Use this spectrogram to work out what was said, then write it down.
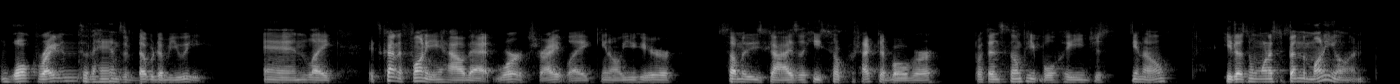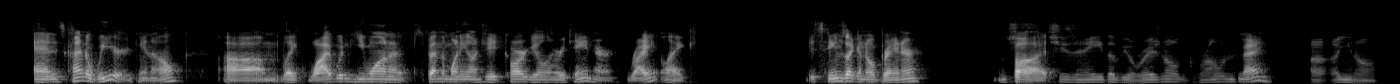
walk right into the hands of WWE. And like it's kind of funny how that works, right? Like, you know, you hear some of these guys like he's so protective over, but then some people he just, you know, he doesn't want to spend the money on. And it's kind of weird, you know? Um, like why wouldn't he want to spend the money on Jade Cargill and retain her, right? Like it seems like a no-brainer. But she's an AEW original, grown, right? Uh, you know,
